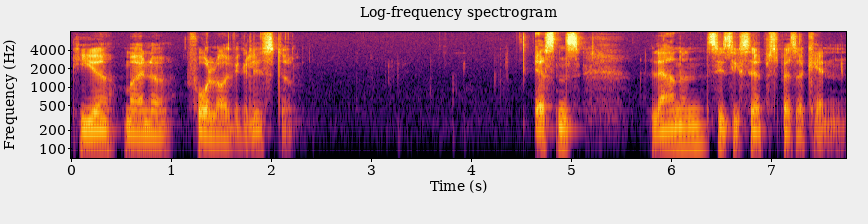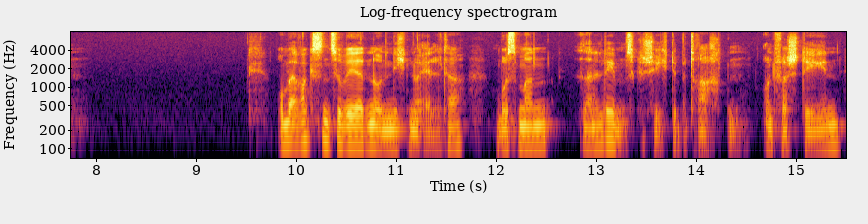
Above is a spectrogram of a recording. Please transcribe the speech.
Hier meine vorläufige Liste. Erstens, lernen Sie sich selbst besser kennen. Um erwachsen zu werden und nicht nur älter, muss man seine Lebensgeschichte betrachten und verstehen,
